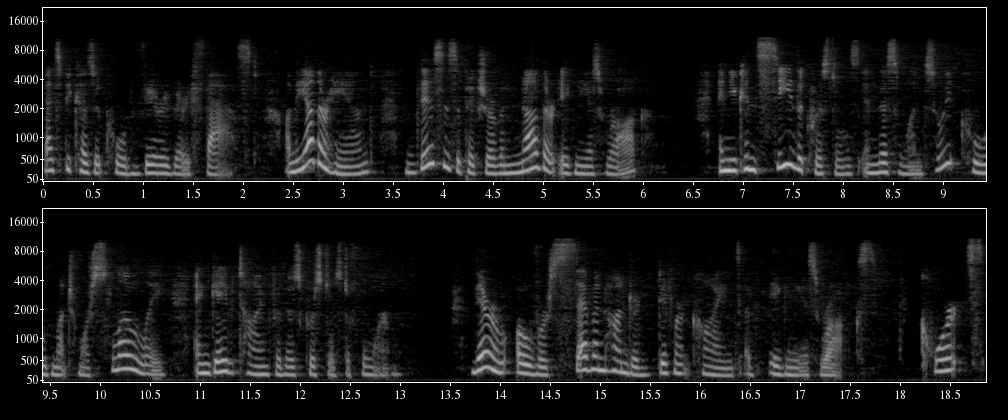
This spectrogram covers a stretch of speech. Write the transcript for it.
That's because it cooled very, very fast. On the other hand, this is a picture of another igneous rock, and you can see the crystals in this one, so it cooled much more slowly and gave time for those crystals to form. There are over 700 different kinds of igneous rocks. Quartz,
